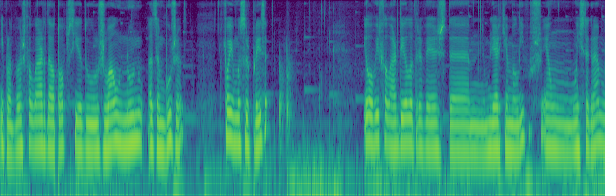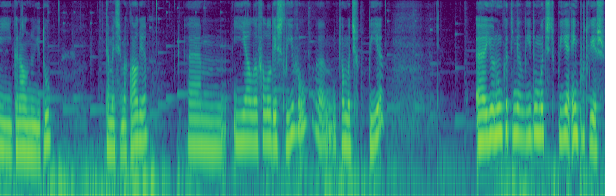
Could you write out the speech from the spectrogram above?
e, pronto, vamos falar da autópsia do João Nuno Azambuja. Foi uma surpresa. Eu ouvi falar dele através da Mulher que Ama Livros, é um Instagram e canal no YouTube, também se chama Cláudia. Um, e ela falou deste livro, um, que é uma distopia, eu nunca tinha lido uma distopia em português,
